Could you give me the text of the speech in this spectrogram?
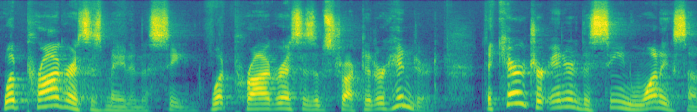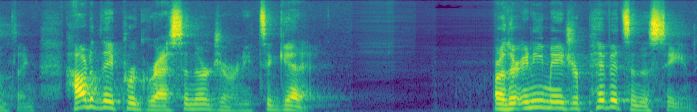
What progress is made in the scene? What progress is obstructed or hindered? The character entered the scene wanting something. How did they progress in their journey to get it? Are there any major pivots in the scene?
